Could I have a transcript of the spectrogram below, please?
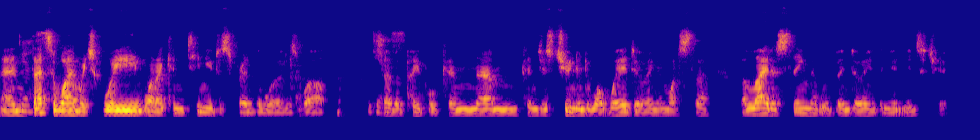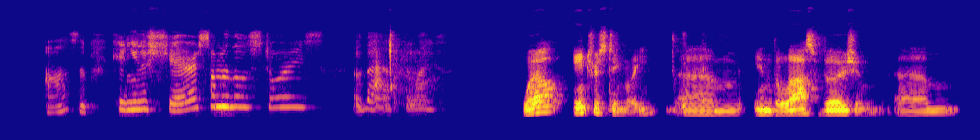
And Yes. that's a way in which we want to continue to spread the word as well, so that people can um, can just tune into what we're doing and what's the the latest thing that we've been doing at the Newton Institute. Awesome. Can you share some of those stories of the afterlife? Well, interestingly, um, in the last version, um,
